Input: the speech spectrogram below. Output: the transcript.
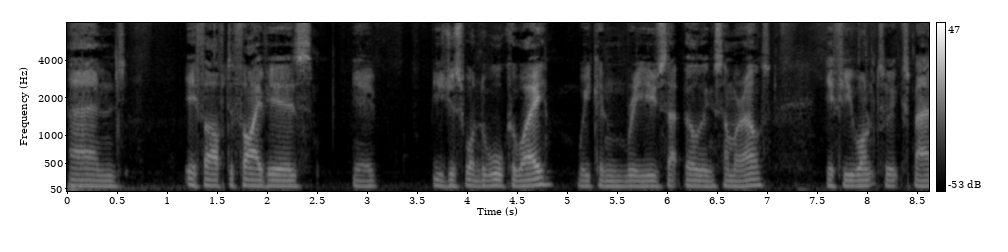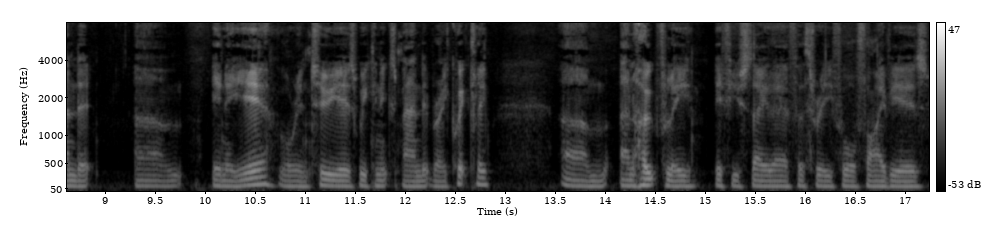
And if after five years, you know, you just want to walk away, we can reuse that building somewhere else. If you want to expand it um, in a year or in two years, we can expand it very quickly. Um, and hopefully, if you stay there for three, four, five years,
